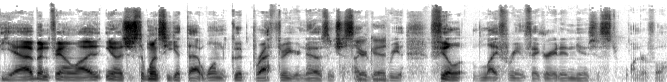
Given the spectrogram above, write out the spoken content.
Yeah, I've been feeling well. You know, it's just once you get that one good breath through your nose and just like You're good. Re- feel life reinvigorated in you, it's just wonderful.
